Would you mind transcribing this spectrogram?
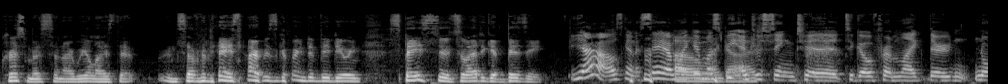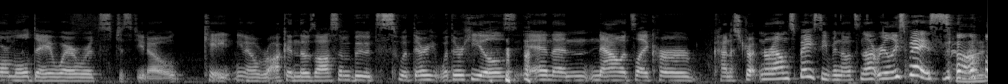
Christmas, and I realized that in seven days I was going to be doing spacesuits, so I had to get busy. Yeah, I was gonna say, I'm like, Oh it must be gosh. interesting to to go from like their normal day where where it's just you know Kate, you know, rocking those awesome boots with their with her heels, and then now it's like her kind of strutting around space, even though it's not really space. So Right.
